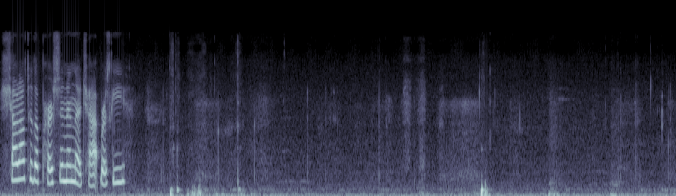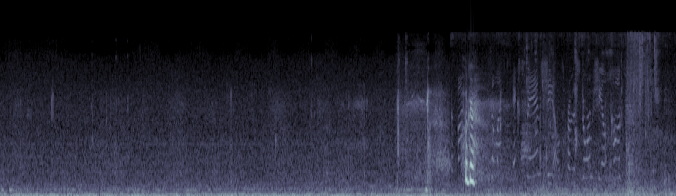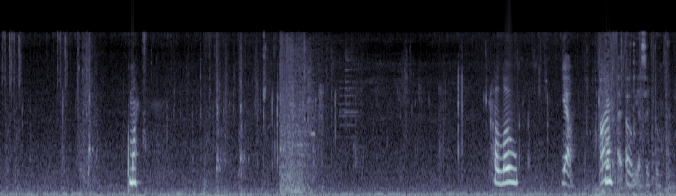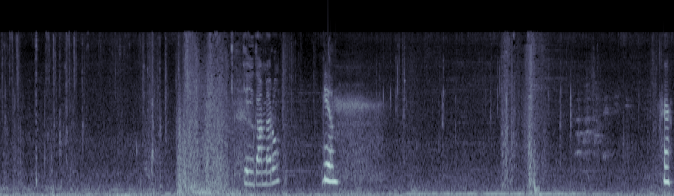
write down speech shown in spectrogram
Shout out to the person in the chat, Brisky. Okay. Select expand shields from the storm shield console. Come on. Hello. Yeah. Uh, I, I, oh, yes, I do. Okay, you got metal? Yeah. Here.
